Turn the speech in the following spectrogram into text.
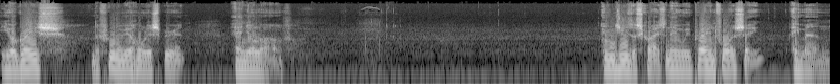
Your grace, the fruit of your Holy Spirit, and your love. In Jesus Christ's name we pray and for his sake. Amen.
